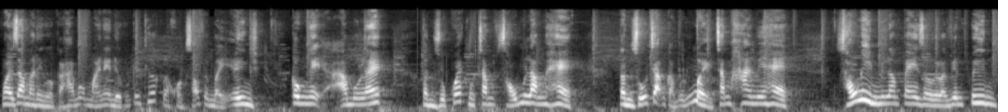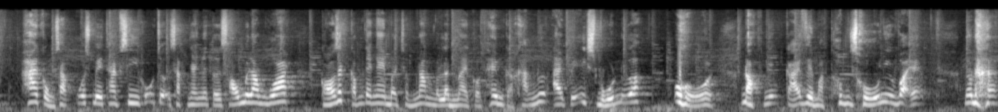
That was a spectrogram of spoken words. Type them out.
Ngoài ra màn hình của cả hai bộ máy này đều có kích thước là khoảng 6,7 inch, công nghệ AMOLED, tần số quét 165 Hz, tần số chạm cảm ứng 720 Hz 6000 mAh là viên pin, hai cổng sạc USB Type-C hỗ trợ sạc nhanh lên tới 65W, có jack cắm tai nghe 3.5 và lần này có thêm cả kháng nước IPX4 nữa. Ôi, đọc những cái về mặt thông số như vậy ấy, nó đã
